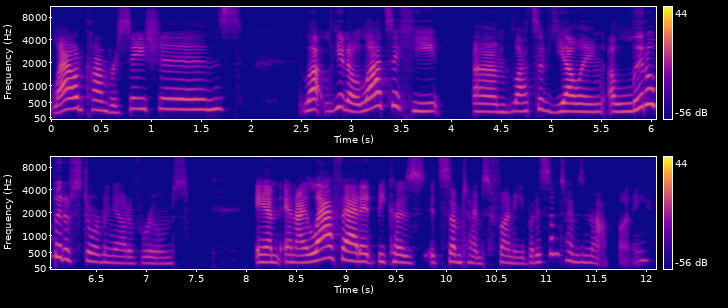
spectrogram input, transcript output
loud conversations, lot you know, lots of heat, um, lots of yelling, a little bit of storming out of rooms, and and I laugh at it because it's sometimes funny, but it's sometimes not funny,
